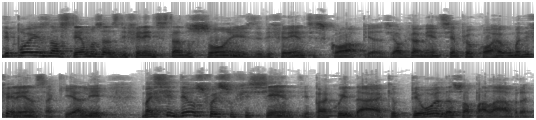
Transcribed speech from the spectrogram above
Depois nós temos as diferentes traduções de diferentes cópias, e obviamente sempre ocorre alguma diferença aqui e ali. Mas se Deus foi suficiente para cuidar que o teor da sua palavra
